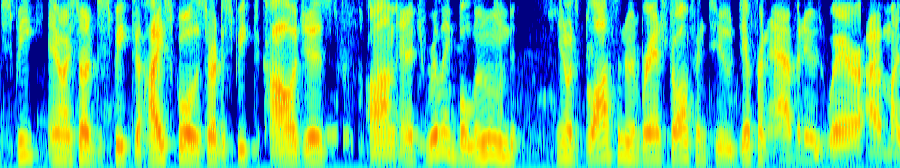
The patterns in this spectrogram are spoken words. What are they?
speak, you know, I started to speak to high schools, I started to speak to colleges, um, and it's really ballooned. You know, it's blossomed and branched off into different avenues where I my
